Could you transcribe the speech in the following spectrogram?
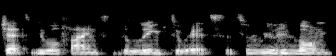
chat, you will find the link to it. It's a really long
